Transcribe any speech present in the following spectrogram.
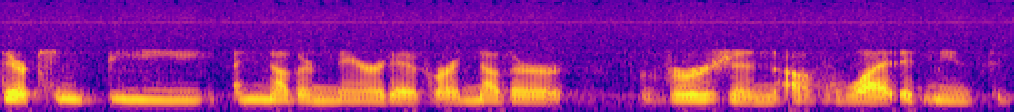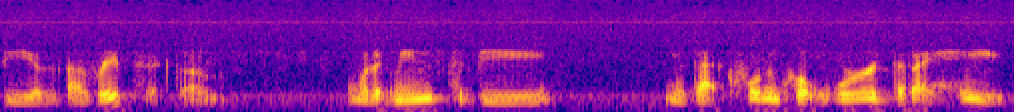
there can be another narrative or another version of what it means to be a, a rape victim, what it means to be you know, that quote unquote word that I hate.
